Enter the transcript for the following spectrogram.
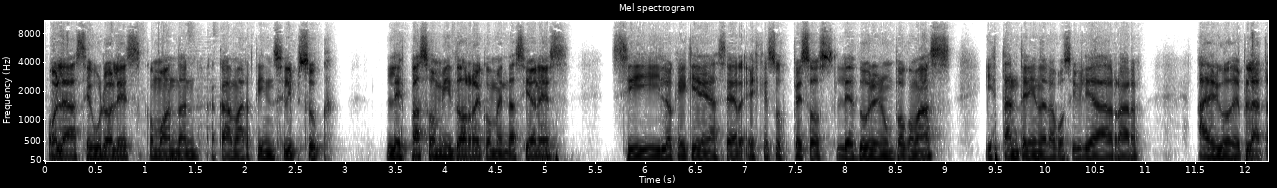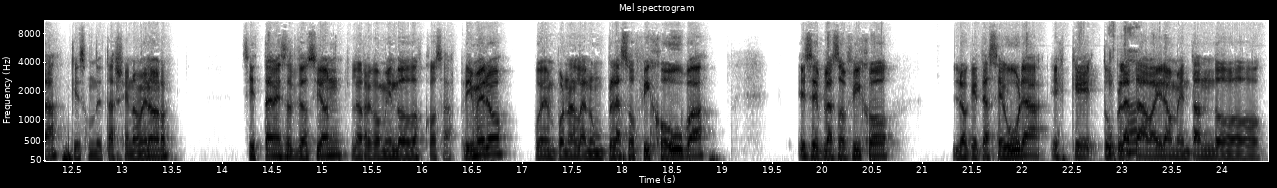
Hola, Seguroles, ¿cómo andan? Acá Martín Slipsuk. Les paso mis dos recomendaciones si lo que quieren hacer es que sus pesos les duren un poco más y están teniendo la posibilidad de ahorrar algo de plata, que es un detalle no menor. Si están en esa situación, les recomiendo dos cosas. Primero, pueden ponerla en un plazo fijo UVA. Ese plazo fijo lo que te asegura es que tu Esto- plata va a ir aumentando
